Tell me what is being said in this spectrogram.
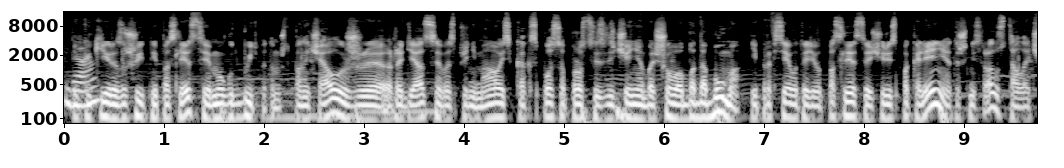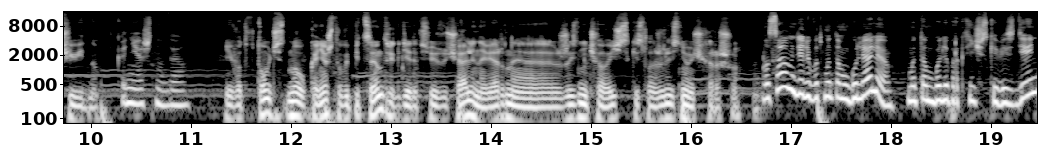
Да. И какие разрушительные последствия могут быть, потому что поначалу уже радиация воспринималась как способ просто извлечения большого бадабума. И про все вот эти вот последствия через поколение, это же не сразу стало очевидным. Конечно, да. И вот в том числе, ну, конечно, в эпицентре, где это все изучали, наверное, жизни человеческие сложились не очень хорошо. На самом деле, вот мы там гуляли, мы там были практически весь день.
